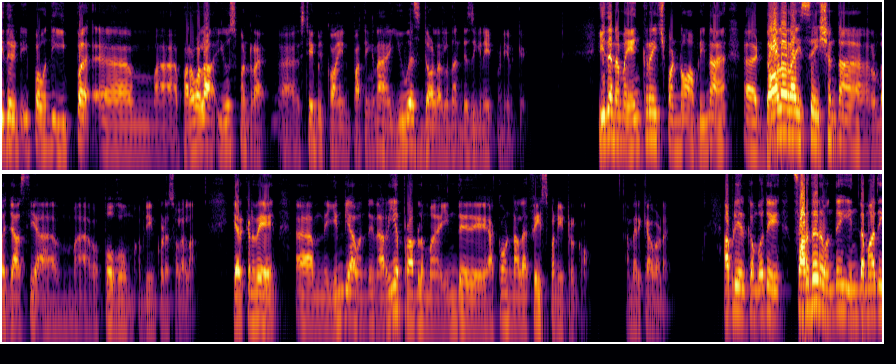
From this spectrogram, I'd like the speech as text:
இது இப்போ வந்து இப்போ பரவலாக யூஸ் பண்ணுற ஸ்டேபிள் காயின் பார்த்தீங்கன்னா யூஎஸ் டாலரில் தான் டெசிக்னேட் பண்ணியிருக்கு. இதை நம்ம என்கரேஜ் பண்ணோம் அப்படின்னா டாலரைசேஷன் தான் ரொம்ப ஜாஸ்தியாக போகும் அப்படின்னு கூட சொல்லலாம். ஏற்கனவே இந்தியா வந்து நிறைய ப்ராப்ளம் இந்த அக்கௌண்ட்னால் ஃபேஸ் பண்ணிகிட்ருக்கோம் அமெரிக்காவோட. அப்படி இருக்கும்போது ஃபர்தர் வந்து இந்த மாதிரி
